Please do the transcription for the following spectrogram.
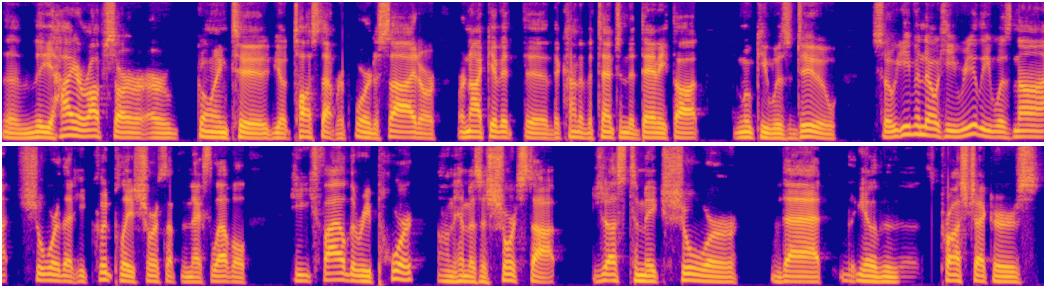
uh, the higher ups are, are going to you know toss that report aside or or not give it the the kind of attention that Danny thought Mookie was due. So even though he really was not sure that he could play shortstop the next level, he filed the report on him as a shortstop just to make sure that, you know, the cross checkers,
